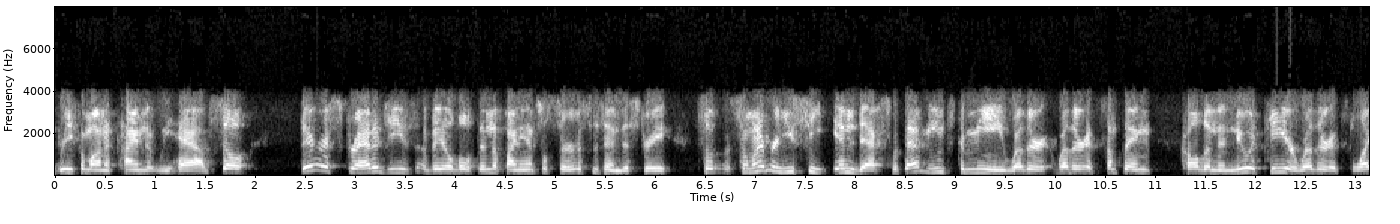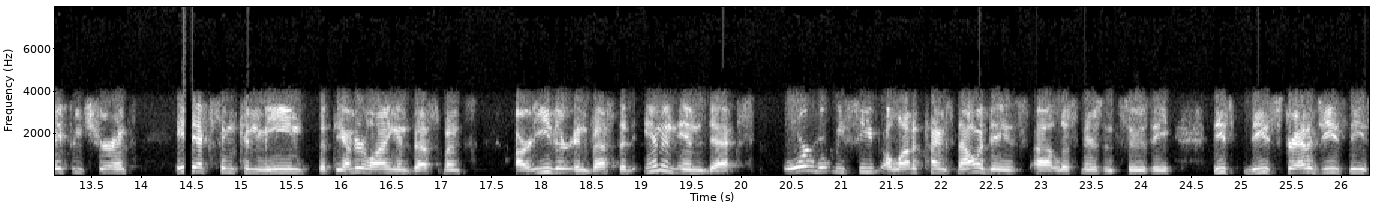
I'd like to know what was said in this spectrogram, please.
brief amount of time that we have. So there are strategies available within the financial services industry. So so whenever you see index, what that means to me, whether whether it's something called an annuity or whether it's life insurance Indexing can mean that the underlying investments are either invested in an index or what we see a lot of times nowadays, uh, listeners and Susie, these these strategies, these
